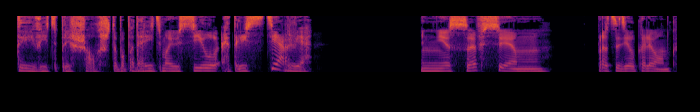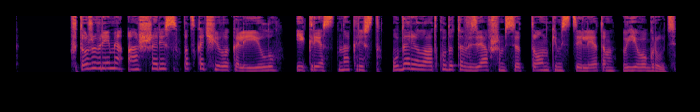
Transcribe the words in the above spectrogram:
«Ты ведь пришел, чтобы подарить мою силу этой стерве!» «Не совсем», — процедил Калеонг. В то же время Ашерис подскочила к Алиилу и крест-накрест ударила откуда-то взявшимся тонким стилетом в его грудь.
